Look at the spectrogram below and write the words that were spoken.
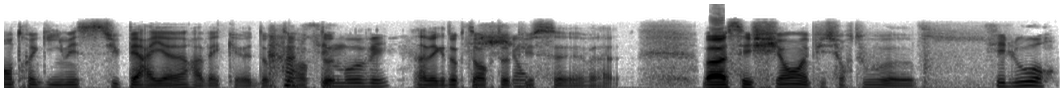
entre guillemets supérieur avec euh, Dr. c'est Octo- mauvais. avec c'est Octopus. euh, voilà. Bah c'est chiant et puis surtout, euh, C'est lourd,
